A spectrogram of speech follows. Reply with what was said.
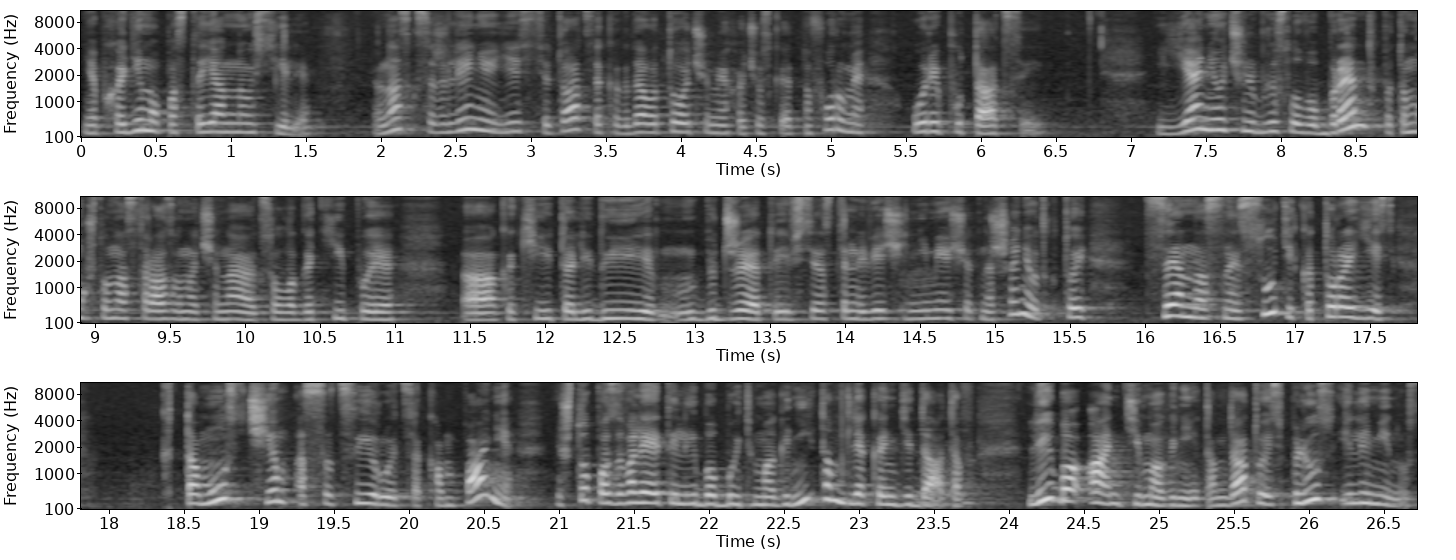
необходимо постоянное усилие. И у нас, к сожалению, есть ситуация, когда вот то, о чем я хочу сказать на форуме, о репутации. Я не очень люблю слово бренд, потому что у нас сразу начинаются логотипы, а, какие-то лиды, бюджеты и все остальные вещи, не имеющие отношения вот к той ценностной сути, которая есть, к тому, с чем ассоциируется компания и что позволяет либо быть магнитом для кандидатов, либо антимагнитом, да, то есть плюс или минус.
